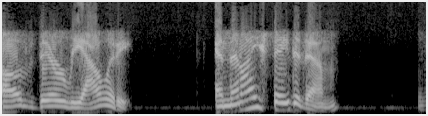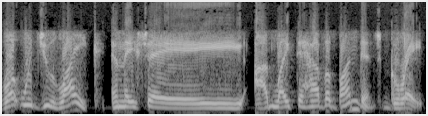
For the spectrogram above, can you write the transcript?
of their reality. And then I say to them, what would you like? And they say, I'd like to have abundance. Great.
